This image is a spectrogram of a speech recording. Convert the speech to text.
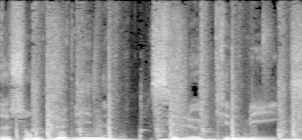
De son clubin, c'est le Kill Mix.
